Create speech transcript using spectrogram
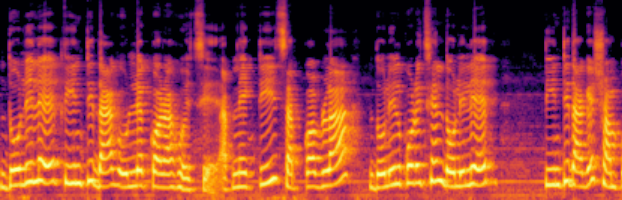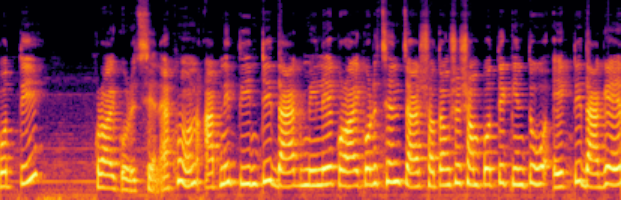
দলিলে তিনটি দাগ উল্লেখ করা হয়েছে। আপনি একটি সাবকবলা দলিল করেছেন দলিলের তিনটি দাগের সম্পত্তি ক্রয় করেছেন। এখন আপনি তিনটি দাগ মিলে ক্রয় করেছেন, চার শতাংশ সম্পত্তি, কিন্তু একটি দাগের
